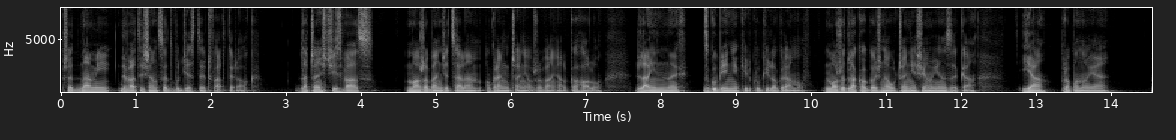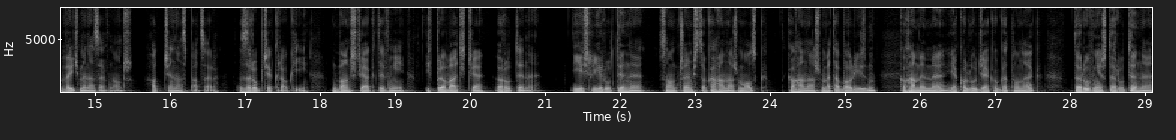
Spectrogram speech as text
Przed nami 2024 rok. Dla części z Was może będzie celem ograniczenia używania alkoholu, dla innych zgubienie kilku kilogramów, może dla kogoś nauczenie się języka. Ja proponuję, wyjdźmy na zewnątrz, chodźcie na spacer, zróbcie kroki, bądźcie aktywni i wprowadźcie rutyny. Jeśli rutyny są czymś, co kocha nasz mózg, kocha nasz metabolizm, kochamy my jako ludzie, jako gatunek, to również te rutyny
